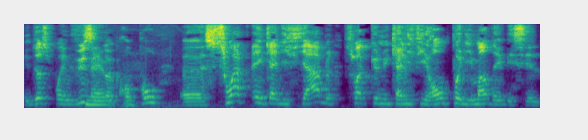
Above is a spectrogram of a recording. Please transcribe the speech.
Et de ce point de vue, c'est un propos euh, soit inqualifiable, soit que nous qualifierons poliment d'imbécile.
